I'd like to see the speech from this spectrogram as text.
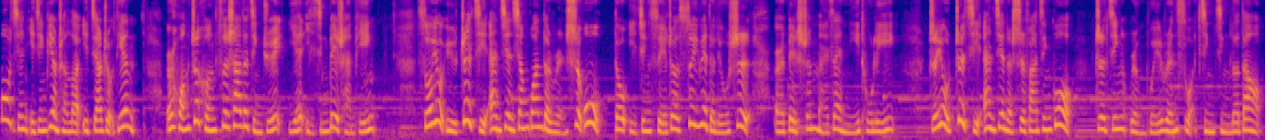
目前已经变成了一家酒店，而黄志恒自杀的警局也已经被铲平，所有与这起案件相关的人事物都已经随着岁月的流逝而被深埋在泥土里，只有这起案件的事发经过，至今仍为人所津津乐道。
